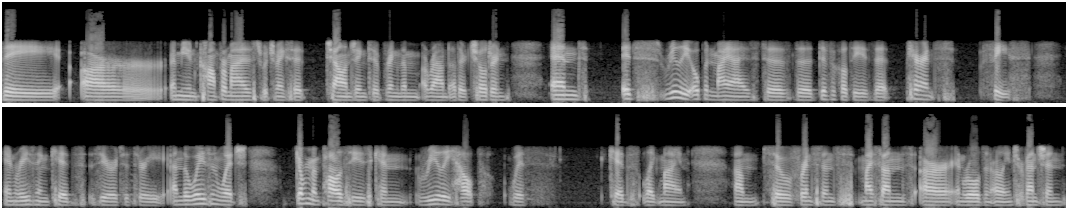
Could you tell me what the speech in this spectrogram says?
They are immune compromised, which makes it challenging to bring them around other children. And it's really opened my eyes to the difficulty that parents face in raising kids zero to three and the ways in which government policies can really help with kids like mine. Um, so, for instance, my sons are enrolled in early intervention.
